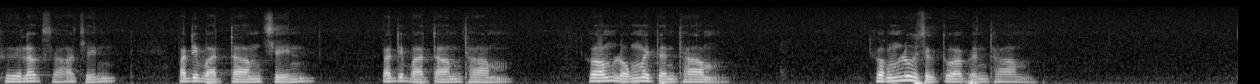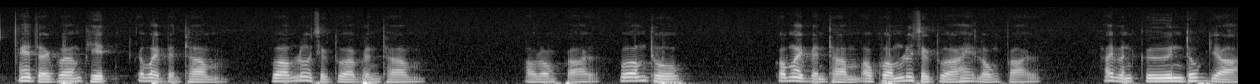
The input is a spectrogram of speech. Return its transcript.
คือรักษาศีลปฏิบัติตามศีลปฏิบัติตามธรรมความหลงไม่เป็นธรรมความรู้สึกตัวเป็นธรรมแม้แต่ความผิด ก็ไม่เป็นธรรมความรู้สึกตัวเป็นธรรมเอาลงไปความถูก ก็ไม่เป็นธรรมเอาความรู้สึกตัวให้ลงไปให้มันกืนทุกอย่าง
